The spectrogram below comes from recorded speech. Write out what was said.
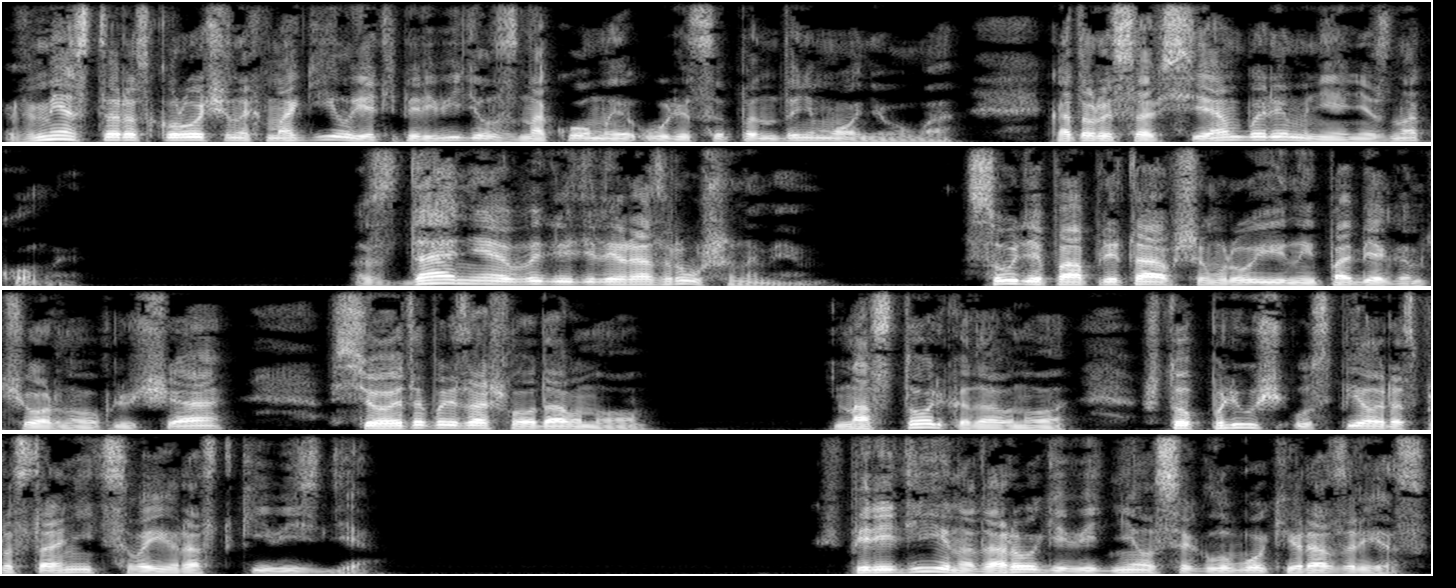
Вместо раскуроченных могил я теперь видел знакомые улицы Пандемониума, которые совсем были мне незнакомы. Здания выглядели разрушенными. Судя по оплетавшим руины побегам черного плюща, все это произошло давно. Настолько давно, что плющ успел распространить свои ростки везде. Впереди на дороге виднелся глубокий разрез,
